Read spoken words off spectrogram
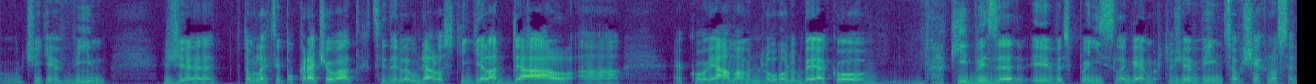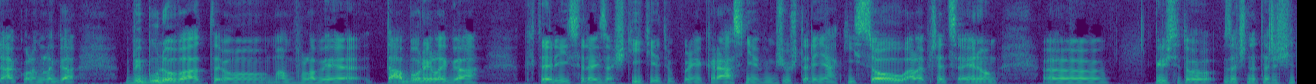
určitě vím, že v tomhle chci pokračovat, chci tyhle události dělat dál a jako já mám dlouhodobě jako velký vize i ve spojení s Legem, protože vím, co všechno se dá kolem Lega vybudovat, jo. Mám v hlavě tábory Lega, který se dají zaštítit úplně krásně. Vím, že už tady nějaký jsou, ale přece jenom uh, když si to začnete řešit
